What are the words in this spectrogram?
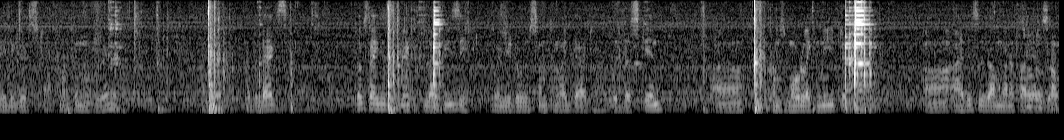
really good stuff nothing weird the legs looks like this makes life easy when you do something like that with the skin uh, comes more like meat uh, this is I'm gonna try as well.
